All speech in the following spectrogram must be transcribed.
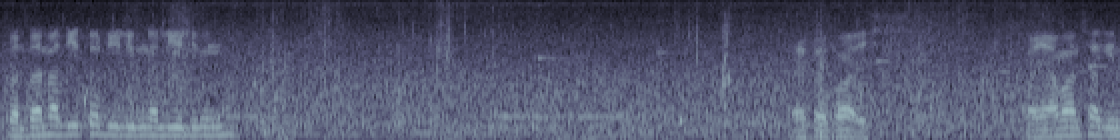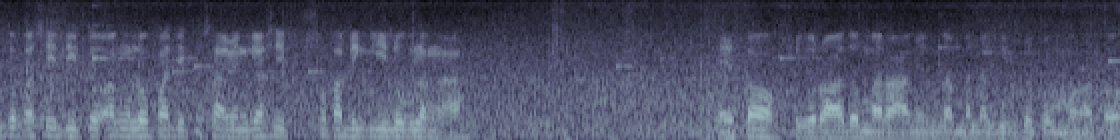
Ganda na dito, lilim na lilim. Ito guys. Mayaman sa ginto kasi dito ang lupa dito sa amin kasi sa tabing ilog lang ah. Ito, sigurado maraming laman na ginto tong mga to.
